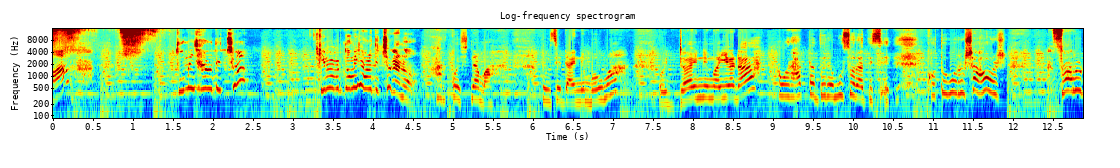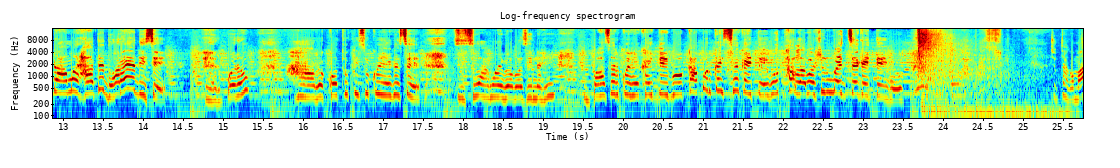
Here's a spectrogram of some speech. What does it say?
মা তুমি ঝাড়ু দিচ্ছ? কীভাবে তুমি ঝাড়ু দিচ্ছ কেন? আর কইস না মা ওই যে ডাইনি বৌমা ওই ডাইনি মাইয়াটা আমার হাতটা ধরে মুসরা দিছে। কত বড় সাহস। ঝাড়ুটা আমার হাতে ধরাইয়া দিছে। এরপরেও আরও কত কিছু কইয়া গেছে। জামাই বাবাজি নাহি বাজার করে খাইতে হইব কাপড় কাইচা খাইতে হইব থালা বাসন মাইচা খাইতে হইব চুপ থাকো মা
